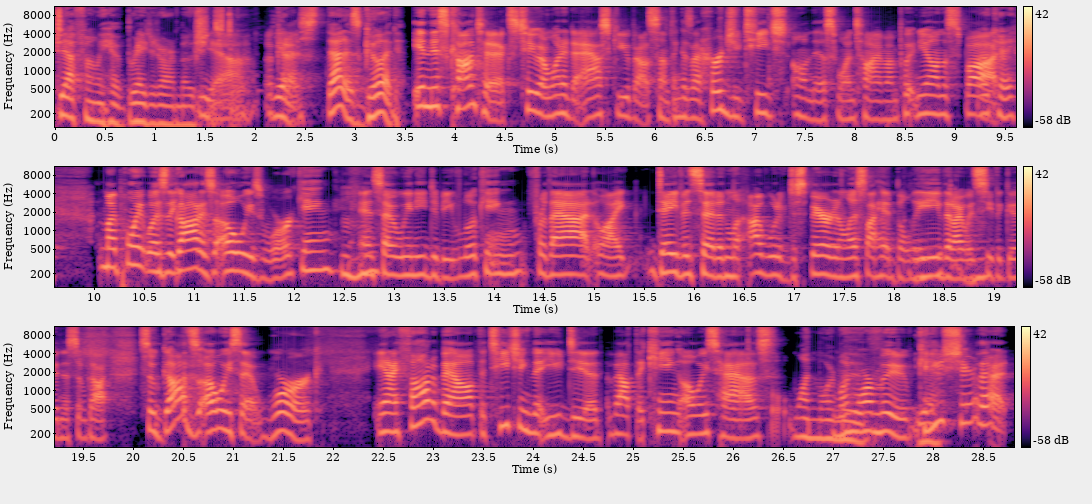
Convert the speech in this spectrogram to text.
definitely have braided our emotions Yeah, to okay. Yes. That is good. In this context, too, I wanted to ask you about something because I heard you teach on this one time. I'm putting you on the spot. Okay. My point was that God is always working. Mm-hmm. And so we need to be looking for that. Like David said, and I would have despaired unless I had believed that I Mm-hmm. would see the goodness of God. So God's always at work. And I thought about the teaching that you did about the king always has One more one move. more move. Can Yeah. you share that?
